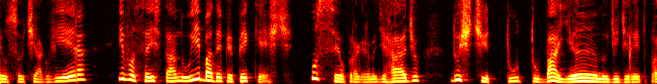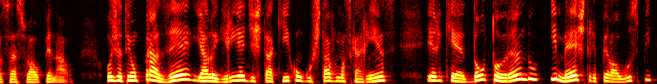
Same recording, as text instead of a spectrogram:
Eu sou Tiago Vieira e você está no IBADPP Cast, o seu programa de rádio do Instituto Baiano de Direito Processual Penal. Hoje eu tenho o prazer e a alegria de estar aqui com Gustavo Mascarenhas, ele que é doutorando e mestre pela USP,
